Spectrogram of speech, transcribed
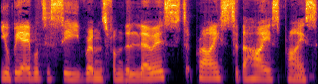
You'll be able to see rooms from the lowest price to the highest price.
